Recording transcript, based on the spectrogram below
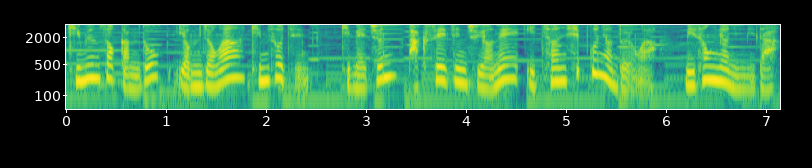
김윤석 감독, 염정아, 김소진, 김혜준, 박세진 주연의 2019년도 영화 미성년입니다.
